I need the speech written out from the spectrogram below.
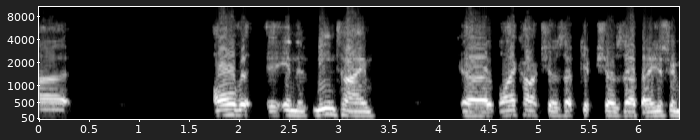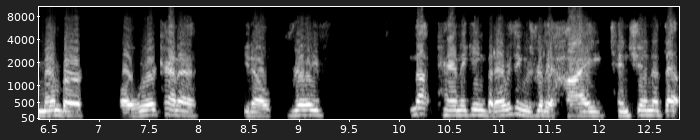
Uh, all the, in the meantime, uh, Blackhawk shows up, Kipp shows up, and I just remember, well, we're kind of, you know, really not panicking, but everything was really high tension at that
